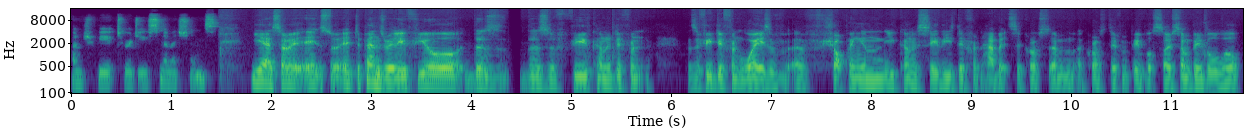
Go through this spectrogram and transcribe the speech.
contribute to reducing emissions. Yeah so it, it's it depends really. If you're there's there's a few kind of different there's a few different ways of, of shopping and you kind of see these different habits across um across different people. So some people will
